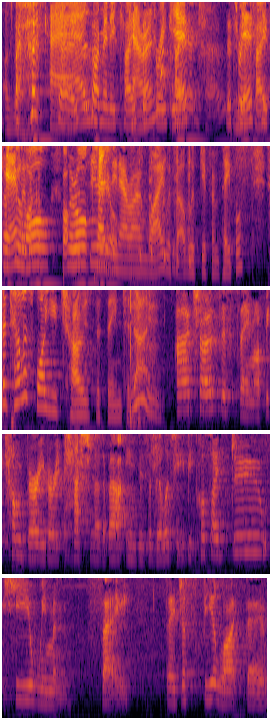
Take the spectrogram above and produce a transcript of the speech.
I was about to say Kaz. So many K's, Karen. the three K's. Yes. The three yes, K's. you I can. feel We're like all, a we're all Kaz in our own way with, uh, with different people. So, tell us why you chose the theme today. Mm. I chose this theme. I've become very, very passionate about invisibility because I do hear women say they just feel like they're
